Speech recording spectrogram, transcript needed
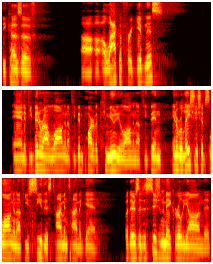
because of uh, a lack of forgiveness. And if you've been around long enough, you've been part of a community long enough, you've been in relationships long enough, you see this time and time again. But there's a decision to make early on that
